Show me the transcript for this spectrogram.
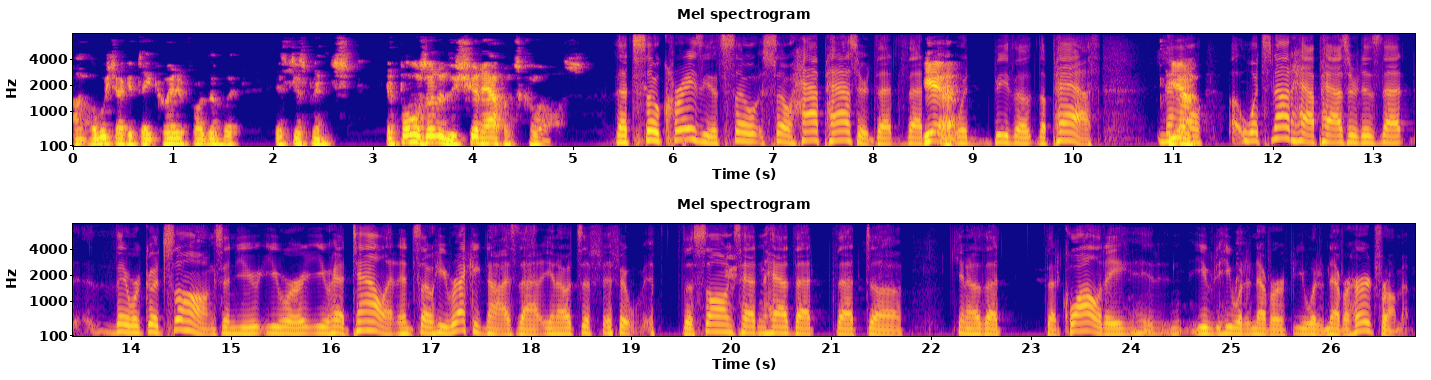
I, I wish I could take credit for them, but it's just been it falls under the shit happens clause. That's so crazy. It's so so haphazard that that, Yeah. that would be the the path. Now, Yeah. Uh, what's not haphazard is that they were good songs and you you were you had talent, and so he recognized that. You know, it's if if it if the songs hadn't had that that uh, you know that that quality, you he would have never you would have never heard from him.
